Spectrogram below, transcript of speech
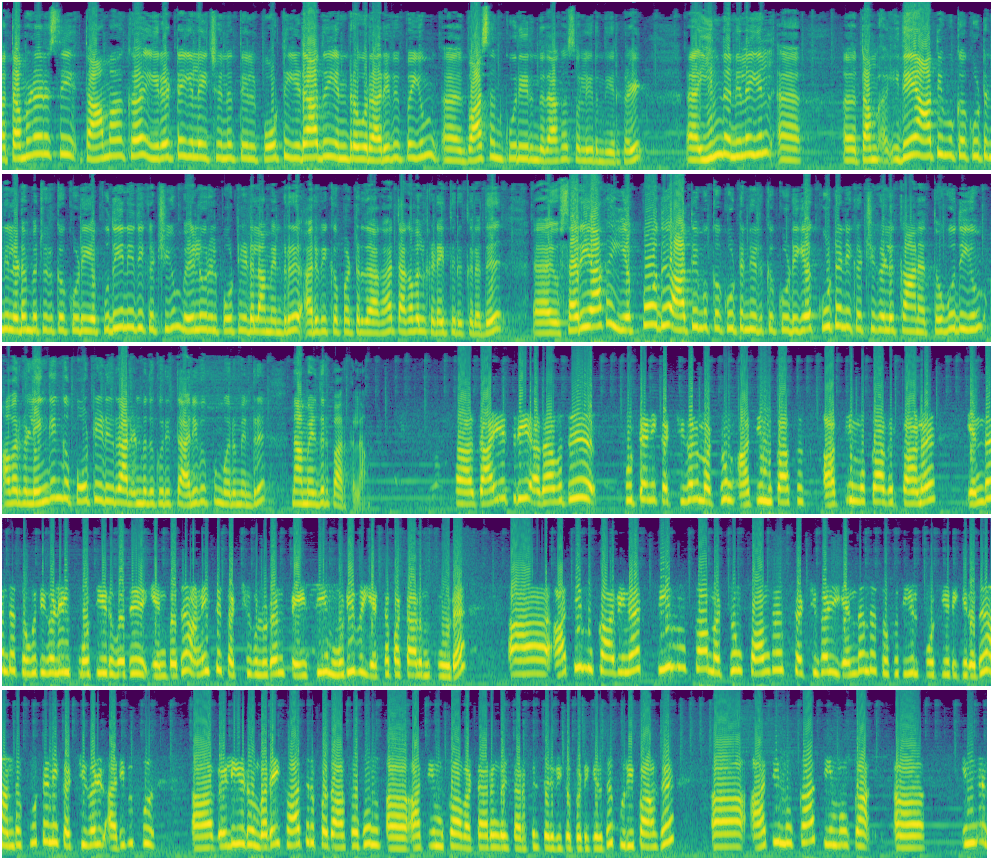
தமிழரசி தாமாக இரட்டை இலை சின்னத்தில் போட்டியிடாது என்ற ஒரு அறிவிப்பையும் அஹ், வாசன் கூறியிருந்ததாக சொல்லியிருந்தீர்கள். அஹ், இந்த நிலையில் அஹ், அஹ், தம்- இதே அதிமுக கூட்டணியில் இடம்பெற்றிருக்கக்கூடிய புதிய நீதி கட்சியும் வேலூரில் போட்டியிடலாம் என்று அறிவிக்கப்பட்டதாக தகவல் கிடைத்திருக்கிறது. அஹ், சரியாக எப்போது அதிமுக கூட்டணி இருக்கக்கூடிய கூட்டணி கட்சிகளுக்கான தொகுதியும் அவர்கள் எங்கெங்கு போட்டியிடுகிறார் என்பது குறித்த அறிவிப்பும் வரும் என்று நாம் எதிர்பார்க்கலாம். காயத்ரி அதாவது கூட்டணி கட்சிகள் மற்றும் அதிமுக அதிமுகவிற்கான எந்தெந்த தொகுதிகளில் போட்டியிடுவது என்பது அனைத்து கட்சிகளுடன் பேசி முடிவு எட்டப்பட்டாலும் கூட ஆஹ் அதிமுகவினர் திமுக மற்றும் காங்கிரஸ் கட்சிகள் எந்தெந்த தொகுதியில் போட்டியிடுகிறது அந்த கூட்டணி கட்சிகள் அறிவிப்பு வெளியிடும் வரை காத்திருப்பதாகவும் அதிமுக வட்டாரங்கள் தரப்பில் தெரிவிக்கப்படுகிறது. குறிப்பாக ஆஹ் அதிமுக திமுக ஆஹ் இந்த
